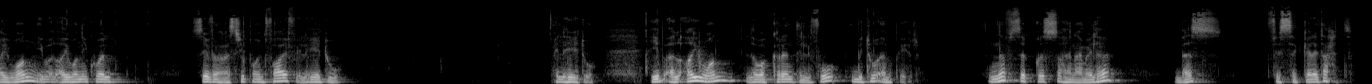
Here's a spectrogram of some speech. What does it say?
I1 يبقى ال I 1 equal 7 على 3.5 اللي هي 2 اللي هي 2 يبقى ال I 1 اللي هو ال current اللي فوق ب 2 امبير نفس القصة هنعملها بس في السكة اللي تحت.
